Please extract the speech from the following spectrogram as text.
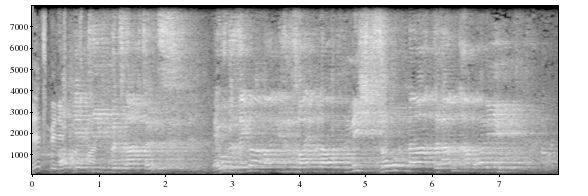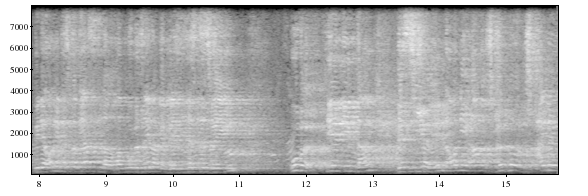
Jetzt bin ich gespannt. Objektiv betrachtet, der Uwe Sänger war in diesem zweiten Lauf nicht so nah dran am Olli, wie der Olli das beim ersten Lauf am Uwe Sänger gewesen ist. Deswegen, Uwe, vielen lieben Dank bis hierhin. Olli Arsch, Glückwunsch, eine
